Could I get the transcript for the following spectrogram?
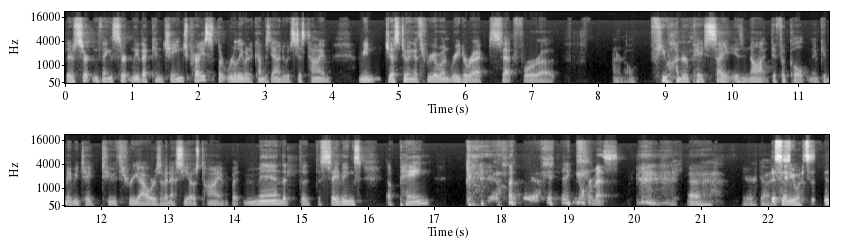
There's certain things certainly that can change price, but really when it comes down to it, it's just time. I mean, just doing a 301 redirect set for a, I don't know, few hundred page site is not difficult and could maybe take two, three hours of an SEO's time. But man, the the, the savings of pain yeah, yeah. enormous. Uh, your God. This is, anyway. This is,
